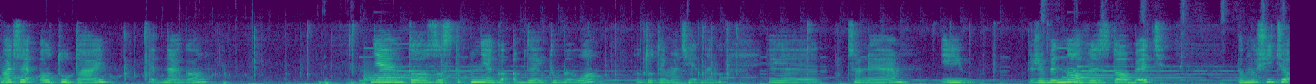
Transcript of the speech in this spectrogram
Macie o tutaj jednego. Nie wiem, to z ostatniego update'u było. O tutaj macie jednego. E, co nie? I żeby nowy zdobyć, to musicie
